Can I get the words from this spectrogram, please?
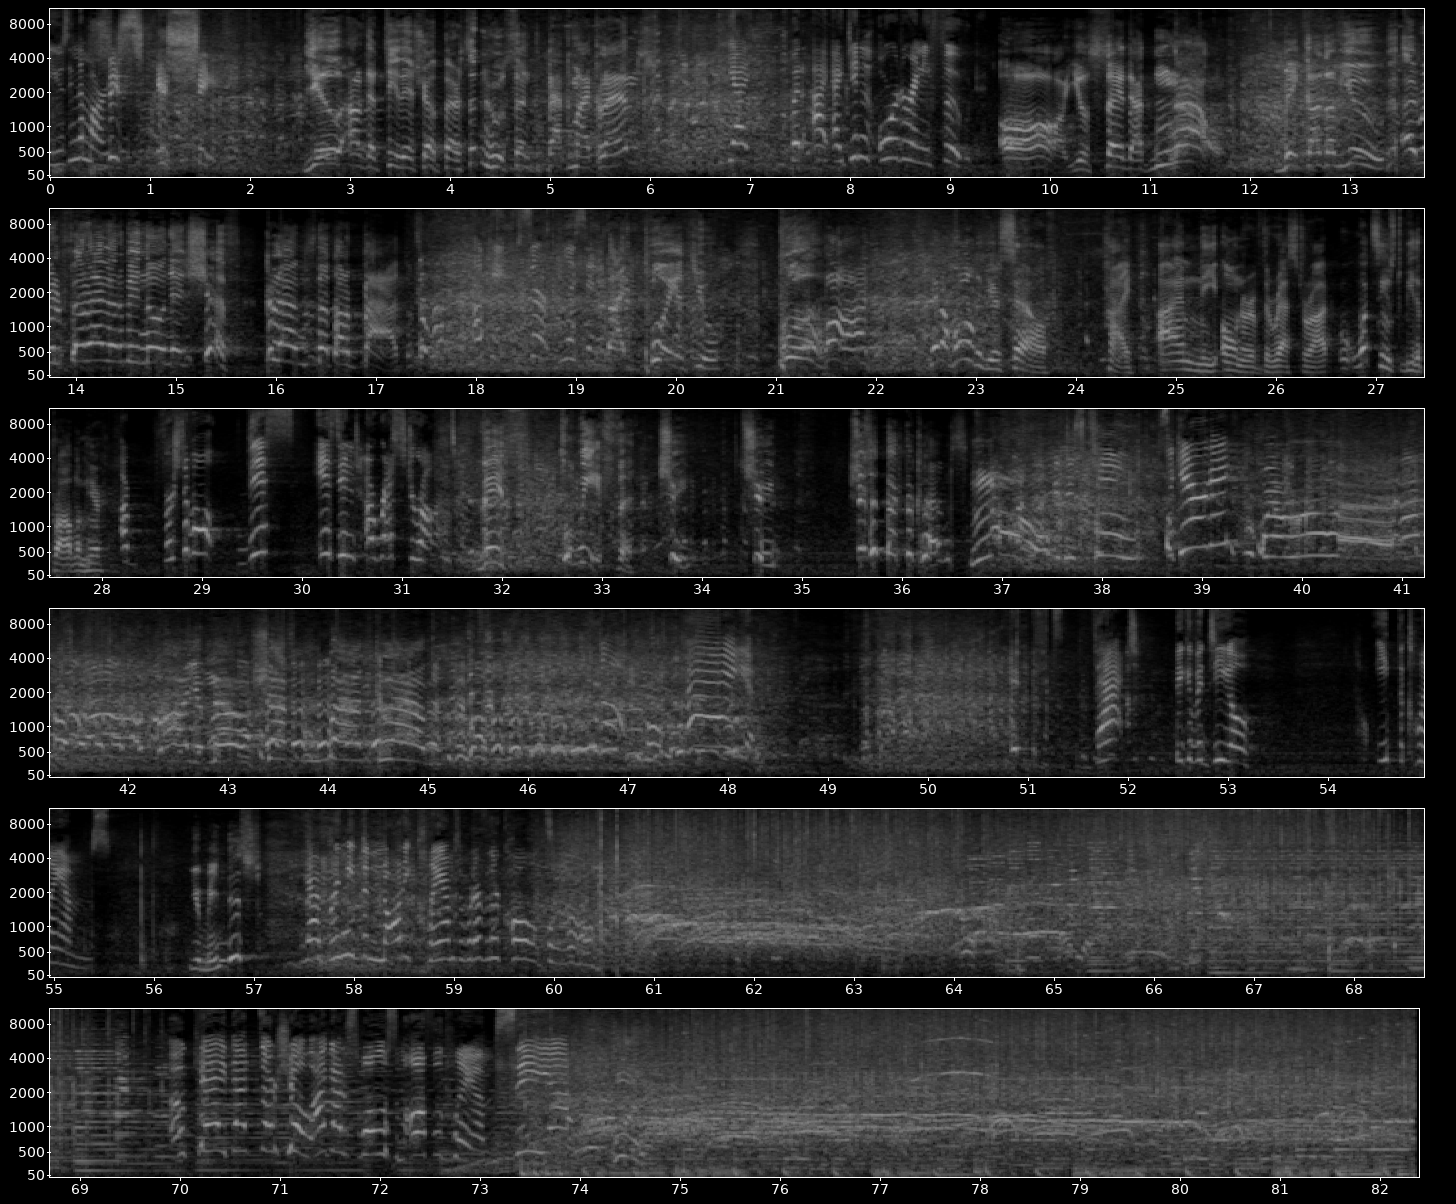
using the margarine. This is she. You are the TV show person who sent back my clams? Yeah, but I, I didn't order any food. Oh, you say that now. Because of you, I will forever be known as chef. Clams that are bad. Okay, sir, listen. I point at you. Puh. What? Get a hold of yourself. Hi, I'm the owner of the restaurant. What seems to be the problem here? Uh, first of all, this isn't a restaurant. This tweef. She, she, she sent back the clams. No! It is true. Security? We're ruined. I am now chef bad clams. Stop. Hey! If it's that big of a deal, I'll eat the clams. You mean this? Yeah, bring me the naughty clams or whatever they're called. Okay, that's our show. I gotta swallow some awful clams. See!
